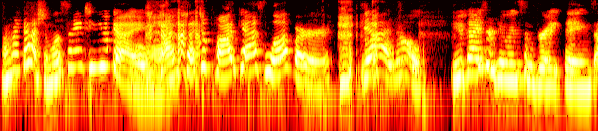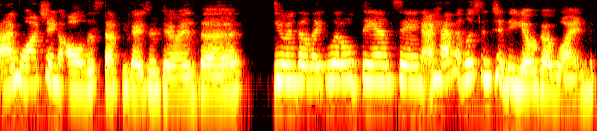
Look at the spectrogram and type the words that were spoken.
Oh my gosh, I'm listening to you guys. I'm such a podcast lover. Yeah, no. You guys are doing some great things. I'm watching all the stuff you guys are doing. The doing the like little dancing. I haven't listened to the yoga one.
